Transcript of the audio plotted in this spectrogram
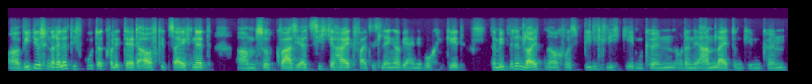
äh, Videos in relativ guter Qualität aufgezeichnet, ähm, so quasi als Sicherheit, falls es länger wie eine Woche geht, damit wir den Leuten auch was bildlich geben können oder eine Anleitung geben können.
